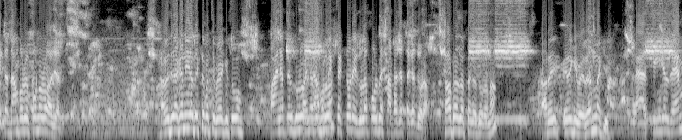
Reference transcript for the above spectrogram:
এটার দাম পড়বে পনেরো হাজার। আর যে এখানে ইয়ে দেখতে পাচ্ছি ভাইয়া কিছু। পাইনাপেলগুলো ডাবলগুলো? সেক্টর এগুলো পড়বে সাত হাজার টাকা জোড়া। সাত হাজার টাকা জোড়া না? আর এই এটা কি ভাই র্যাম নাকি? হ্যাঁ সিঙ্গেল র্যাম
